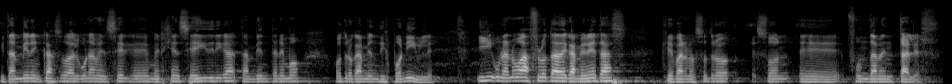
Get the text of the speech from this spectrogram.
y también en caso de alguna emergencia hídrica también tenemos otro camión disponible. Y una nueva flota de camionetas que para nosotros son fundamentales.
